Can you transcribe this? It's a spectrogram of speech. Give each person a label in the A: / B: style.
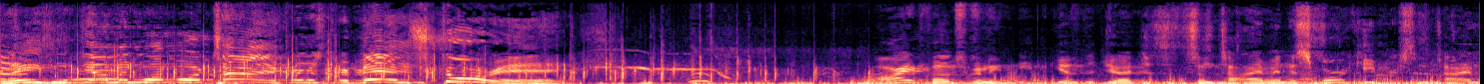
A: Ladies and gentlemen, one more time for Mr. Ben Stortick. All right, folks, we're going to need to give the judges some time and the scorekeeper some time.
